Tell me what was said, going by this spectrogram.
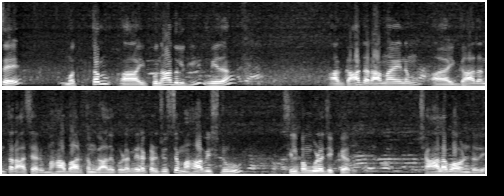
సే మొత్తం ఈ పునాదులకి మీద ఆ గాథ రామాయణం ఈ గాథ అంతా రాశారు. మహాభారతం గాథ కూడా. మీరు అక్కడ చూస్తే మహావిష్ణువు శిల్పం కూడా చెక్కారు. చాలా బాగుంటుంది.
